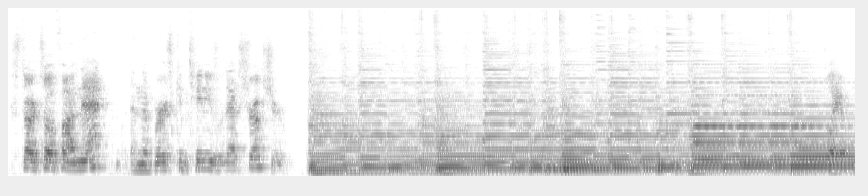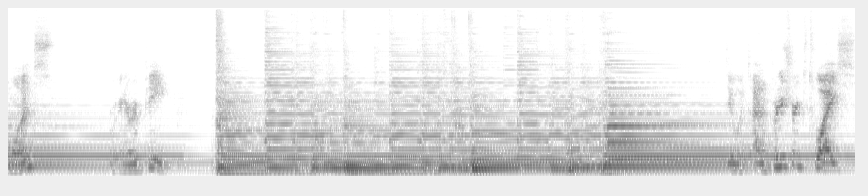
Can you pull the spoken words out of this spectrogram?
starts off on that, and the verse continues with that structure. Play it once. We're going to repeat. Pretty sure it's twice.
